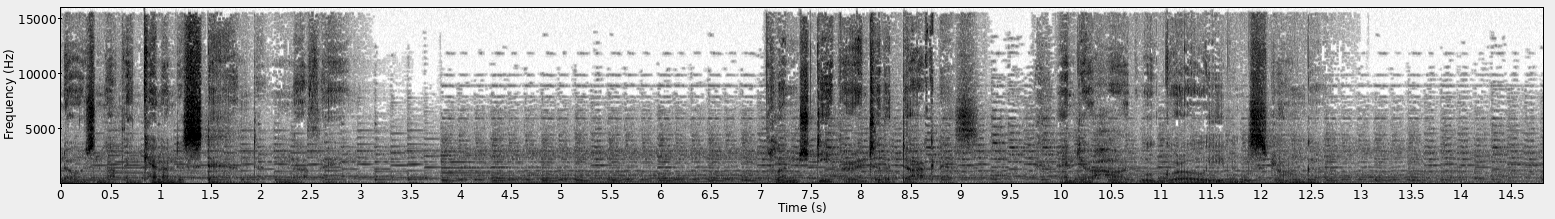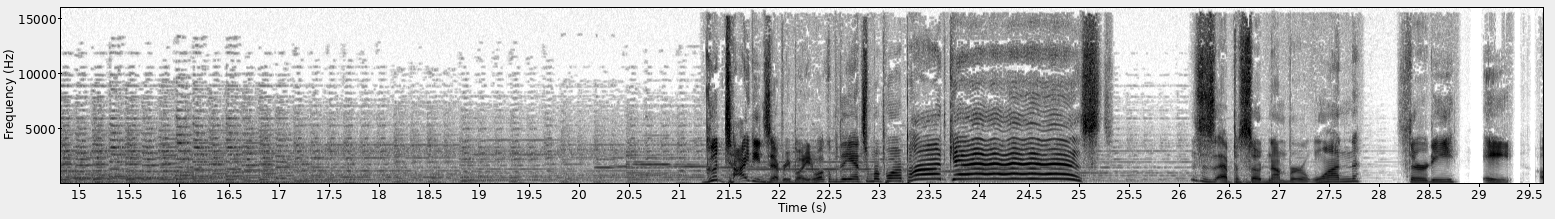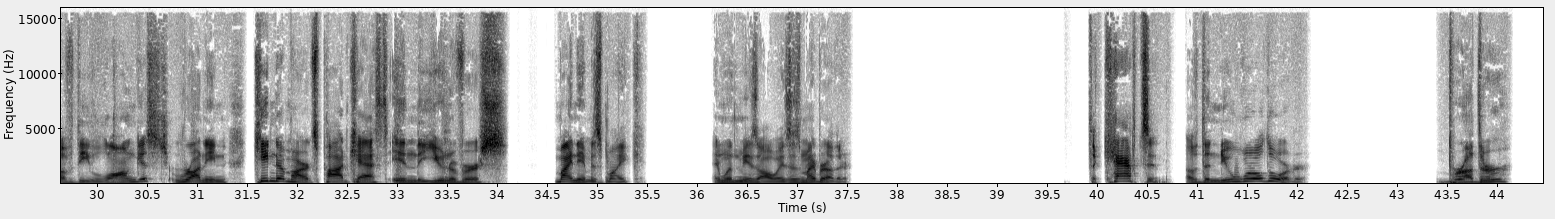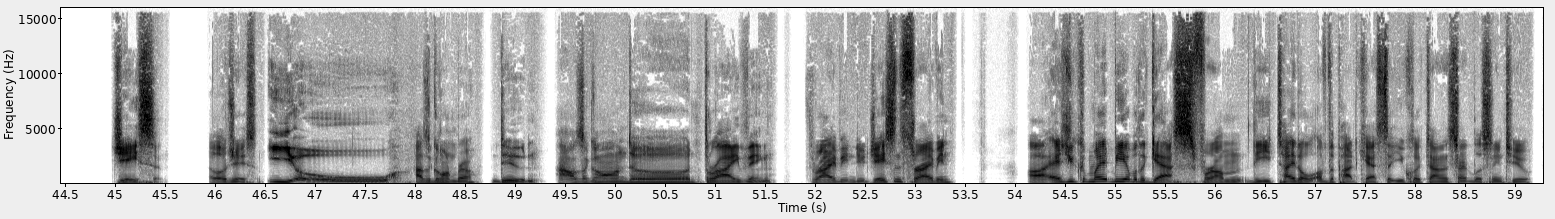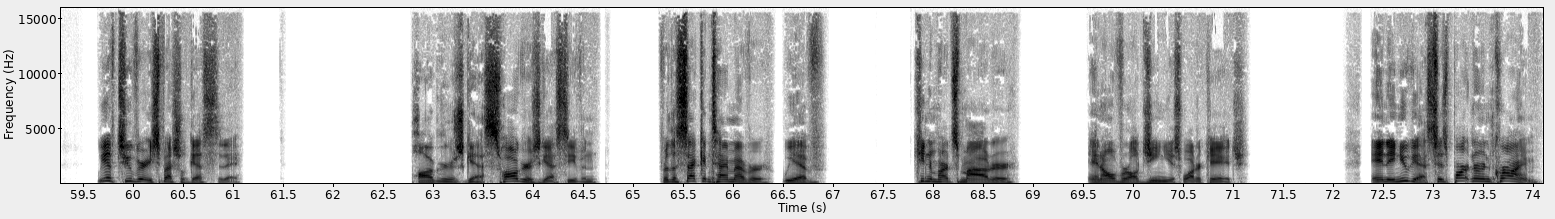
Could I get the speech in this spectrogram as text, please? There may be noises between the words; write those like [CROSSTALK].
knows nothing can understand nothing. Plunge deeper into the darkness, and your heart will grow even stronger. Good tidings, everybody, and welcome to the Ansem Report podcast. This is episode number 138 of the longest running Kingdom Hearts podcast in the universe. My name is Mike, and with me, as always, is my brother, the captain of the New World Order, brother Jason. Hello, Jason. Yo, How's it going, bro? dude, How's it going, dude? thriving. thriving, dude. Jason's thriving. Uh, as you could, might be able to guess from the title of the podcast that you clicked on and started listening to, we have two very special guests today. Poggers guests. Poggers guests, even. For the second time ever, we have Kingdom Hearts modder and overall genius Water KH. And a new guest, his partner in crime,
